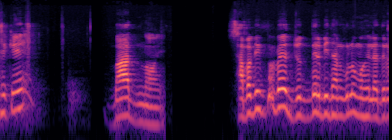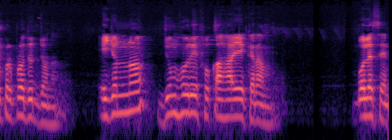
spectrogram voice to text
থেকে বাদ নয়। স্বাভাবিকভাবে যুদ্ধের বিধানগুলো মহিলাদের উপর প্রযোজ্য না। এই জন্য জুমহুরে ফোকাহায়ে কেরাম বলেছেন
